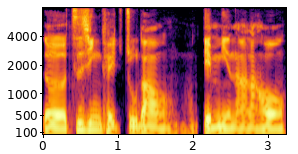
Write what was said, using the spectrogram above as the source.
呃资金可以租到店面啊，然后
